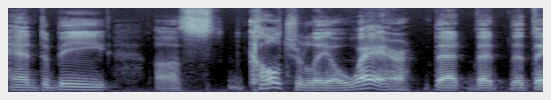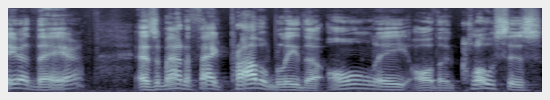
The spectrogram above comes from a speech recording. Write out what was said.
and to be uh, culturally aware that, that, that they are there. As a matter of fact, probably the only or the closest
